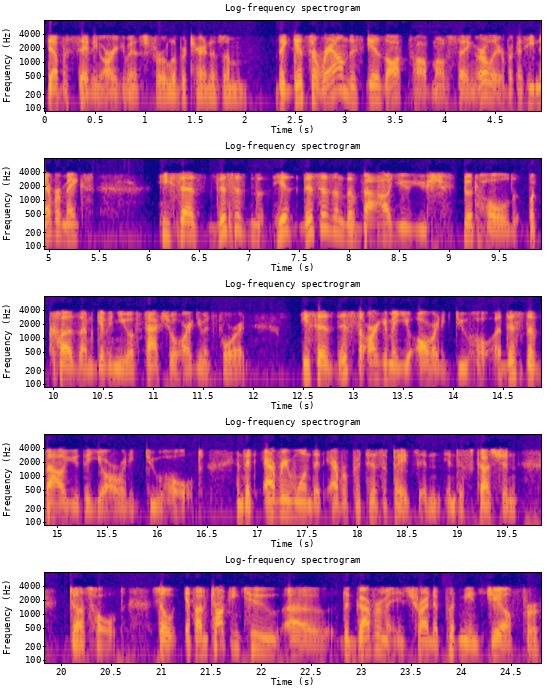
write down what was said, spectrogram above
devastating arguments for libertarianism that gets around this is ought problem I was saying earlier because he never makes. He says this is his, this isn't the value you should hold because I'm giving you a factual argument for it. He says this is the argument you already do hold. This is the value that you already do hold, and that everyone that ever participates in, in discussion does hold. So if I'm talking to uh, the government who's trying to put me in jail for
